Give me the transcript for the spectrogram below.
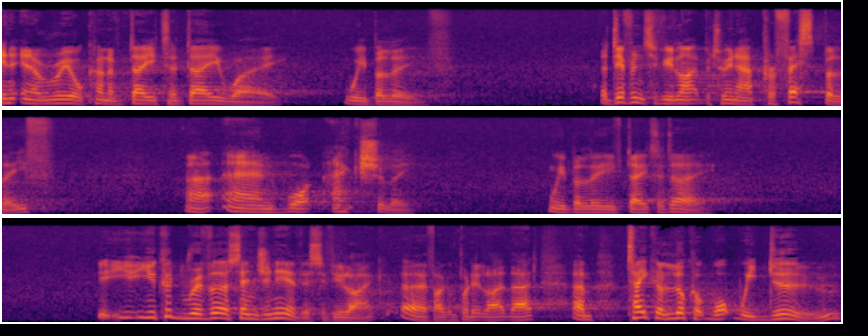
in, in a real kind of day to day way we believe. A difference, if you like, between our professed belief uh, and what actually we believe day to day. You could reverse engineer this, if you like, uh, if I can put it like that. Um, take a look at what we do,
